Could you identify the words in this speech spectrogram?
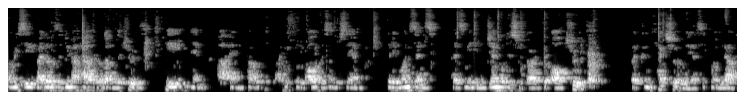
are received by those that do not have the love of the truth. He and I, and probably hopefully all of us understand that in one sense that's meaning a general disregard for all truth. But contextually, as he pointed out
